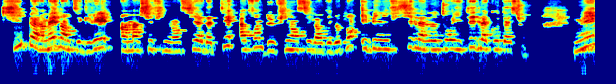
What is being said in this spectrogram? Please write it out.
qui permet d'intégrer un marché financier adapté afin de financer leur développement et bénéficier de la notoriété de la cotation, mais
